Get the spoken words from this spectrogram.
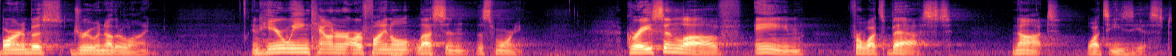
Barnabas drew another line. And here we encounter our final lesson this morning. Grace and love aim for what's best, not what's easiest.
